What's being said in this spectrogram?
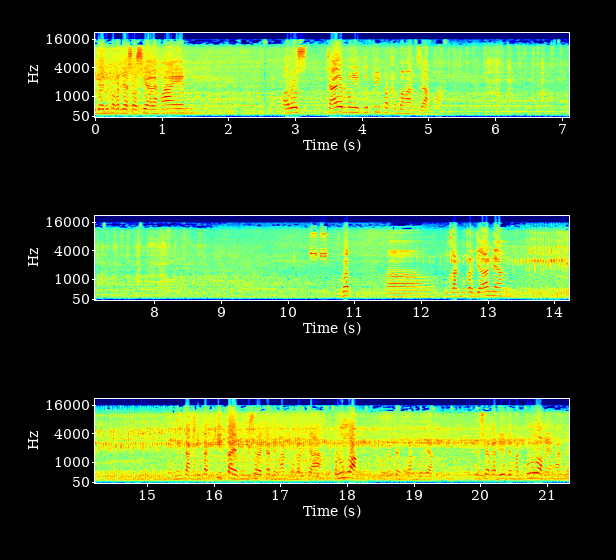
menjadi pekerja sosial yang lain. Harus cair mengikuti perkembangan zaman. Buat uh, bukan pekerjaan yang meminta kita kita yang menyesuaikan dengan pekerjaan peluang maksudnya bukan pekerjaan menyelesaikan diri dengan peluang yang ada.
